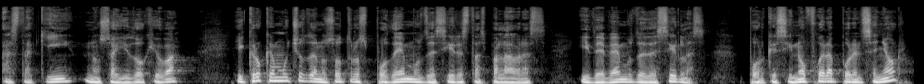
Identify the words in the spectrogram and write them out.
Hasta aquí nos ayudó Jehová. Y creo que muchos de nosotros podemos decir estas palabras y debemos de decirlas, porque si no fuera por el Señor,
